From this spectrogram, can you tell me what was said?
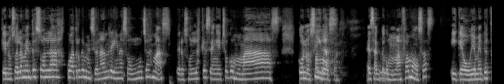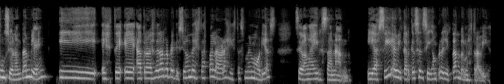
que no solamente son las cuatro que menciona Andreina, son muchas más, pero son las que se han hecho como más conocidas. Exacto, como más famosas y que obviamente funcionan también. Y este, eh, a través de la repetición de estas palabras y estas memorias se van a ir sanando. y así evitar que se sigan proyectando en nuestra vida.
